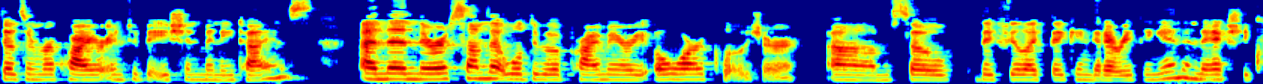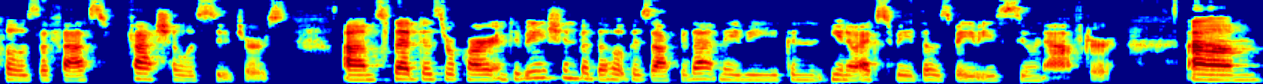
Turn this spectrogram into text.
doesn't require intubation many times. And then there are some that will do a primary OR closure. Um, so they feel like they can get everything in and they actually close the fast fascia with sutures. Um, so that does require intubation, but the hope is after that, maybe you can, you know, extubate those babies soon after. Um,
